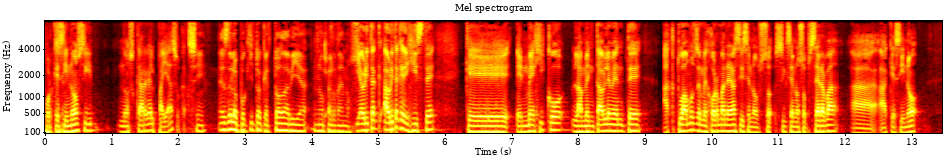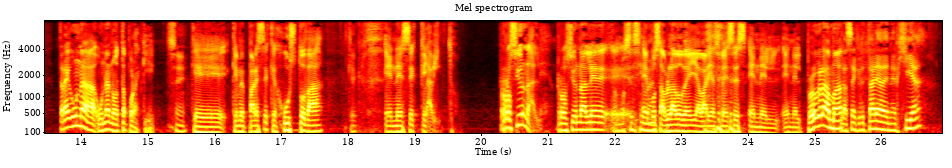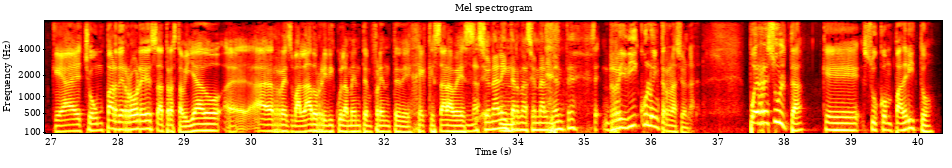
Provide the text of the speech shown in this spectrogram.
Porque si no, sí nos carga el payaso, sí. Es de lo poquito que todavía no perdemos. Y ahorita, ahorita que dijiste que en México, lamentablemente, actuamos de mejor manera si se nos, si se nos observa a, a que si no. Traigo una, una nota por aquí Sí. que, que me parece que justo da ¿Qué? en ese clavito. Rocío Nale. Rocío Nale, eh, hemos hablado de ella varias veces en el, en el programa, La secretaria de Energía. que ha hecho un par de errores, ha trastabillado, eh, ha resbalado ridículamente en frente de jeques árabes. Nacional e eh, internacionalmente. Ridículo internacional. Pues resulta que su compadrito,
